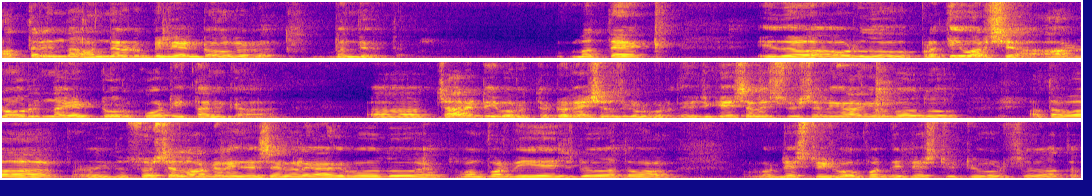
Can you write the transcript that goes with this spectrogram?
ಹತ್ತರಿಂದ ಹನ್ನೆರಡು ಬಿಲಿಯನ್ ಡಾಲರ್ ಬಂದಿರುತ್ತೆ. ಮತ್ತು ಇದು ಅವ್ರದ್ದು ಪ್ರತಿ ವರ್ಷ ಆರುನೂರಿಂದ ಎಂಟುನೂರು ಕೋಟಿ ತನಕ ಚಾರಿಟಿ ಬರುತ್ತೆ ಡೊನೇಷನ್ಸ್ಗಳು ಬರುತ್ತೆ. ಎಜುಕೇಷನ್ ಇನ್ಸ್ಟಿಟ್ಯೂಷನ್ಗಾಗಿರ್ಬೋದು ಅಥವಾ ಇದು ಸೋಷಲ್ ಆರ್ಗನೈಸೇಷನ್ಗಳಿಗಾಗಿರ್ಬೋದು ಹೋಮ್ ಫಾರ್ ದಿ ಏಜ್ಡು ಅಥವಾ ಡೆಸ್ಟಿ ಹೋಮ್ ಫಾರ್ ದಿ ಡೆಸ್ಟಿಟ್ಯೂಟ್ಸು ಅಥವಾ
